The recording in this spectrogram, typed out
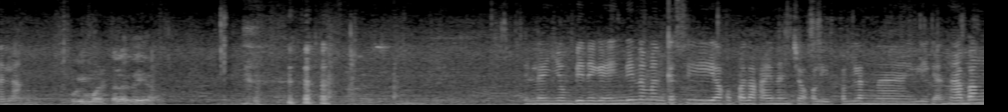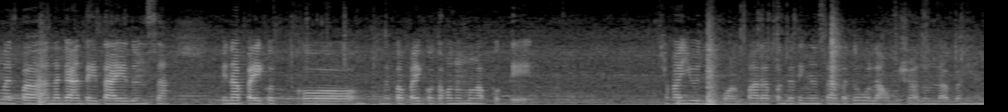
na lang. Uy, mahal talaga yan. Ilan yung binigay. Hindi naman kasi ako pala kain ng chocolate pag lang nahiligan. Habang nagpa, nag-aantay tayo dun sa pinapaikot ko, nagpapaikot ako ng mga puti. Tsaka uniform para pagdating ng Sabado wala akong masyadong labahin.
